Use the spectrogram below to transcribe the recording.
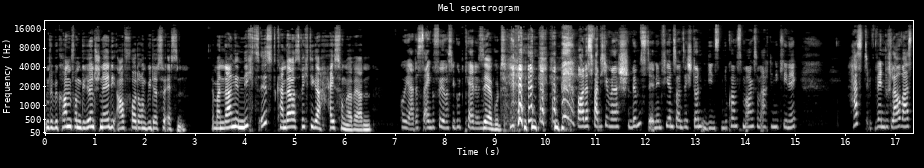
und wir bekommen vom Gehirn schnell die Aufforderung, wieder zu essen. Wenn man lange nichts isst, kann daraus richtiger Heißhunger werden. Oh ja, das ist ein Gefühl, was wir gut kennen. Sehr gut. oh, das fand ich immer das Schlimmste in den 24-Stunden-Diensten. Du kommst morgens um 8 in die Klinik, hast, wenn du schlau warst,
